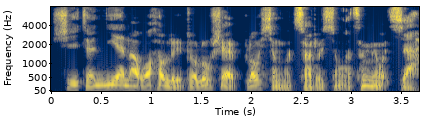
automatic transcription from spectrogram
谁家念呢？我好累着老山，不老想我坐着想我蹭了下。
